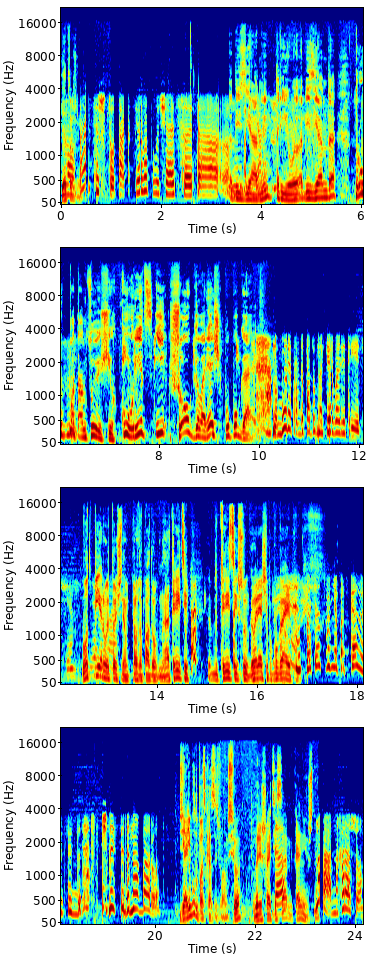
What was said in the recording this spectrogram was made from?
Я ну, тоже. знаете что? Так, первое получается это... эм, Обезьяны, трио обезьян, да. Труппа танцующих куриц и шоу говорящих попугаев. Но более правдоподобно первое или третье. Вот Я первый точно правдоподобно, а третий, третий что, говорящий попугай. Но сейчас вы мне подскажете да, с точностью да наоборот. Я не буду подсказывать вам, все. Вы решайте Да? сами, конечно. Ну ладно, хорошо.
